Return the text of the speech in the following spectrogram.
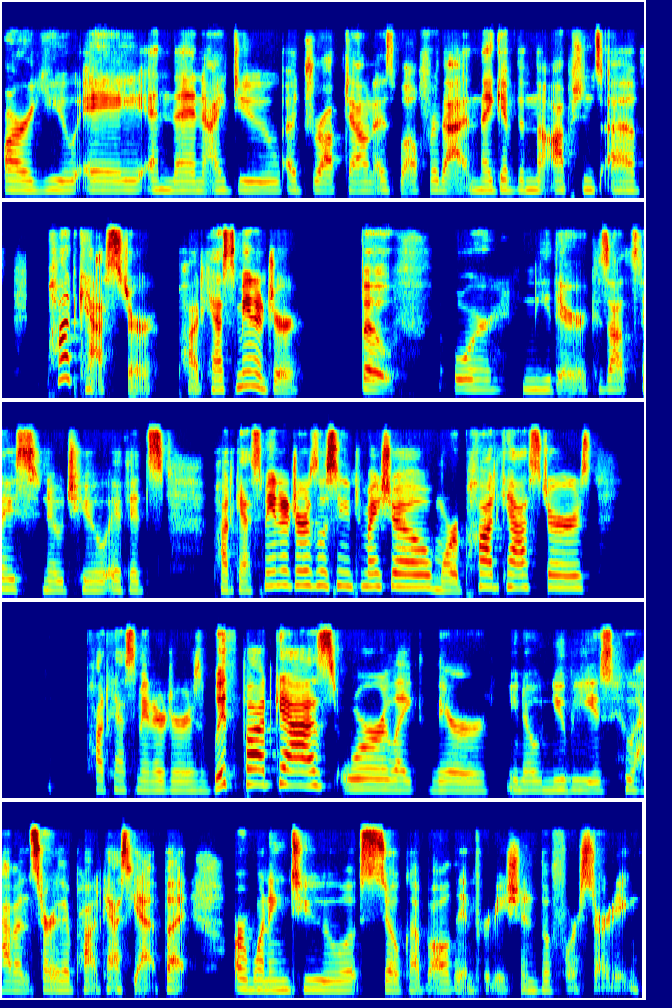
are you a, and then I do a drop down as well for that. And I give them the options of podcaster, podcast manager, both or neither, because that's nice to know too. If it's podcast managers listening to my show, more podcasters, podcast managers with podcasts or like they're, you know, newbies who haven't started their podcast yet, but are wanting to soak up all the information before starting.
